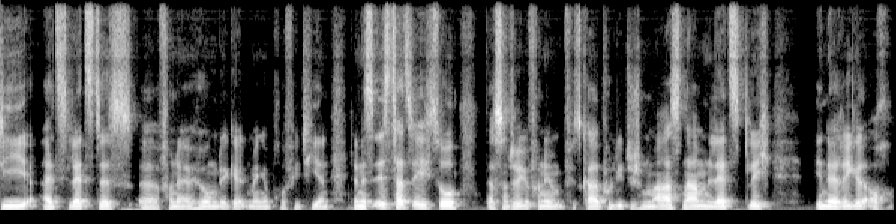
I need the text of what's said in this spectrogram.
die als letztes äh, von der Erhöhung der Geldmenge profitieren. Denn es ist tatsächlich so, dass natürlich von den fiskalpolitischen Maßnahmen letztlich in der Regel auch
